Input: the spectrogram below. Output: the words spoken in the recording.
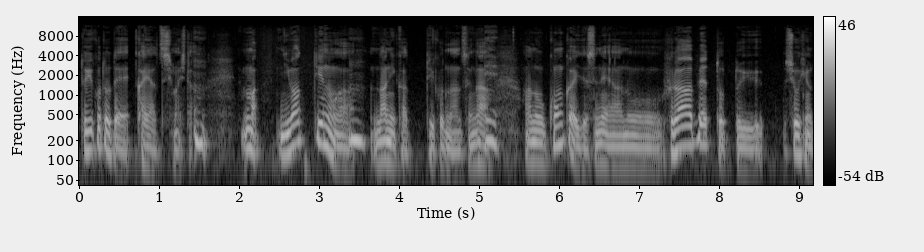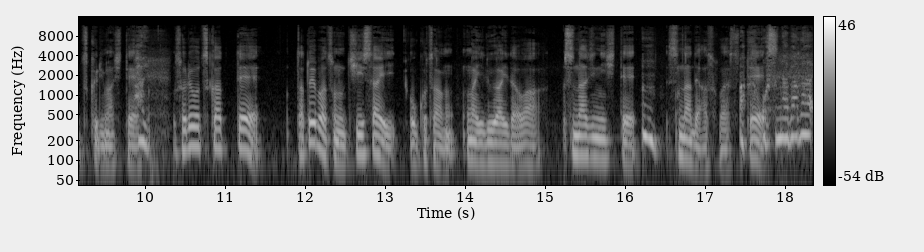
ということで開発しました。うん、まあ、庭っていうのが何かっていうことなんですが、うん、あの、今回ですね、あの、フラワーベッドという商品を作りまして、はい、それを使って、例えばその小さいお子さんがいる間は砂地にして、砂で遊ばせて、お砂場が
